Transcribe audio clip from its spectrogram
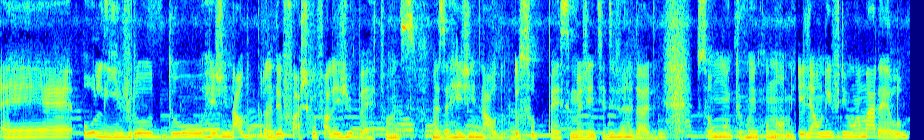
é o livro do Reginaldo Prandi. Eu acho que eu falei Gilberto antes, mas é Reginaldo. Eu sou péssima, gente, de verdade. Sou muito ruim com o nome. Ele é um livrinho amarelo.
